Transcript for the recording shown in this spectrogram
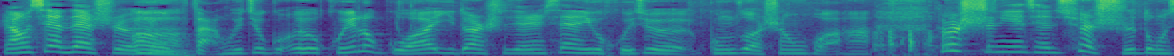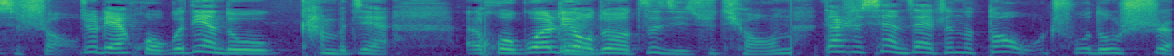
然后现在是又返回去呃回了国一段时间，现在又回去工作生活哈。他说十年前确实东西少，就连火锅店都看不见，呃，火锅料都要自己去调。但是现在真的到处都是，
